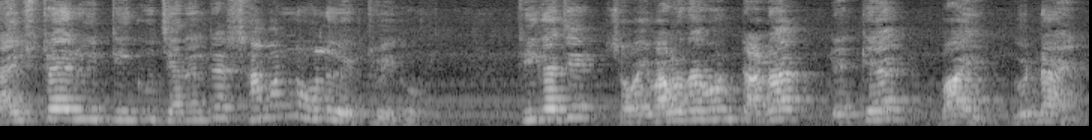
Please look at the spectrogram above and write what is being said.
লাইফস্টাইল উইথ টিঙ্কু চ্যানেলটা সামান্য হলেও একটু এগোবে। ঠিক আছে, সবাই ভালো থাকুন, tata take care bye good night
